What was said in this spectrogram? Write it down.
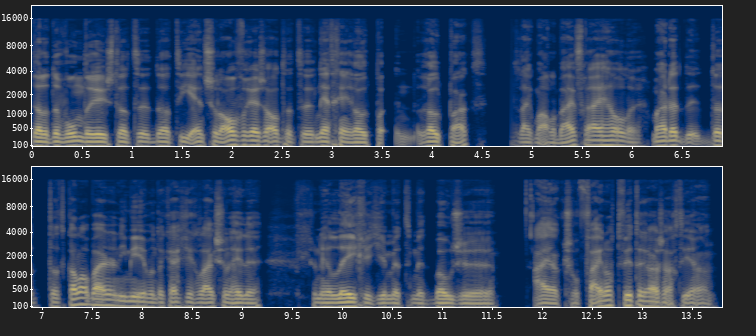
dat het een wonder is dat, dat die Enzo Alvarez altijd net geen rood, rood pakt. Dat lijkt me allebei vrij helder. Maar dat, dat, dat kan al bijna niet meer, want dan krijg je gelijk zo'n hele zo'n heel legertje met, met boze Ajax of Feyenoord twitteraars achter je aan.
